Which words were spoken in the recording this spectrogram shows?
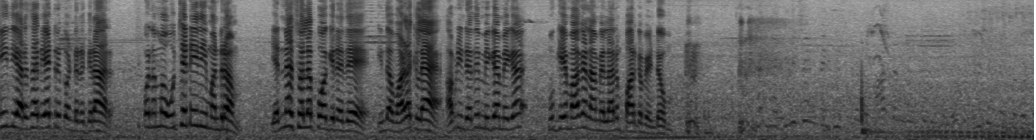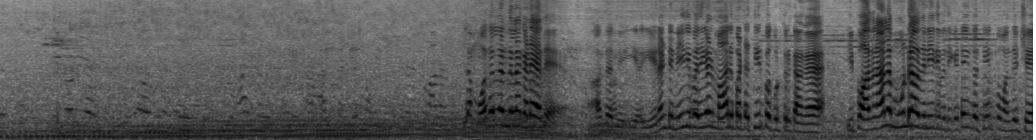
நீதி அரசர் ஏற்றுக்கொண்டிருக்கிறார். இப்போ நம்ம உச்சநீதிமன்றம் என்ன சொல்ல போகிறது இந்த வழக்கில் அப்படின்றது மிக மிக முக்கியமாக நாம் எல்லாரும் பார்க்க வேண்டும். இல்லை முதல்ல இருந்தெல்லாம் கிடையாது. அந்த இரண்டு நீதிபதிகள் மாறுபட்ட தீர்ப்பை கொடுத்துருக்காங்க. இப்போ அதனால மூன்றாவது நீதிபதி கிட்ட இந்த தீர்ப்பு வந்துச்சு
